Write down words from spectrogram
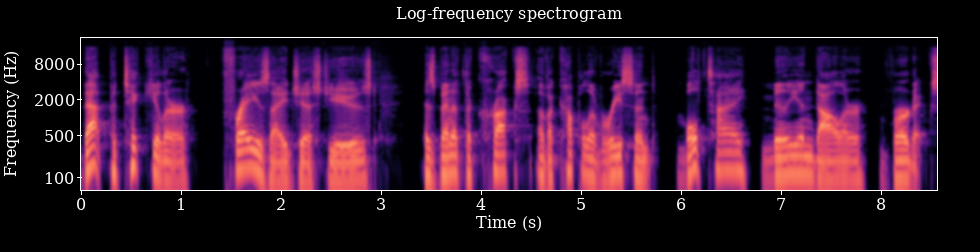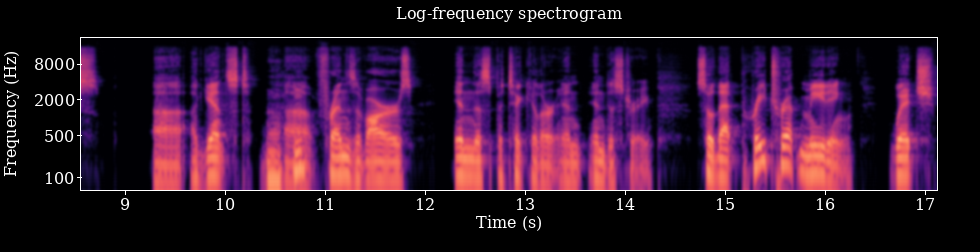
that particular phrase I just used has been at the crux of a couple of recent multi million dollar verdicts uh, against mm-hmm. uh, friends of ours in this particular in- industry. So that pre-trip meeting, which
